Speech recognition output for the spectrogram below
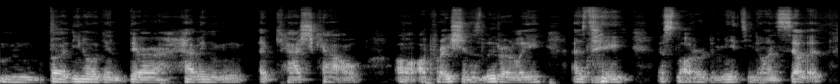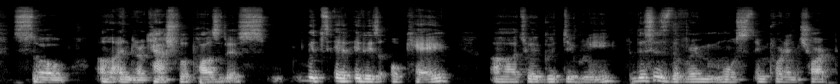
Mm, but you know, again, they're having a cash cow uh, operations literally as they slaughter the meat, you know, and sell it. So, uh, and they're cash flow positives. It's, it, it is okay uh, to a good degree. This is the very most important chart.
